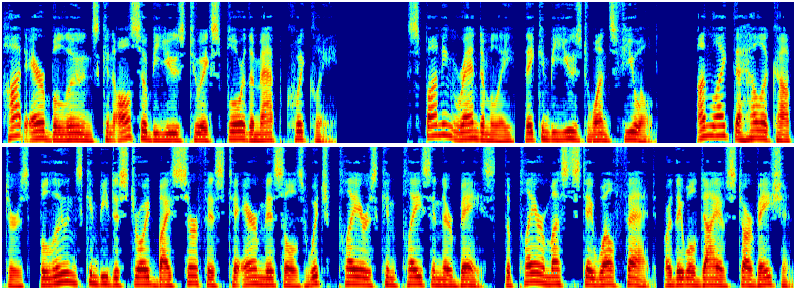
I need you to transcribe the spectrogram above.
Hot air balloons can also be used to explore the map quickly. Spawning randomly, they can be used once fueled. Unlike the helicopters, balloons can be destroyed by surface-to-air missiles which players can place in their base. The player must stay well fed, or they will die of starvation.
